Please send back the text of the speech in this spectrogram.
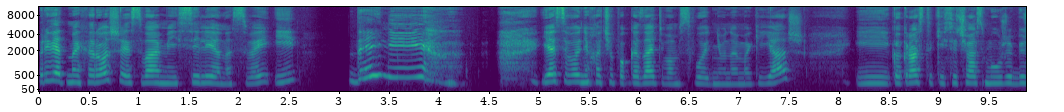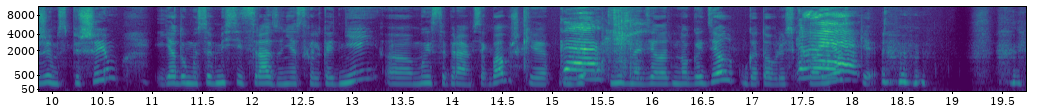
Привет, мои хорошие, с вами Селена Свей и Дэнни. Я сегодня хочу показать вам свой дневной макияж. И как раз таки сейчас мы уже бежим, спешим. Я думаю, совместить сразу несколько дней. Э, мы собираемся к бабушке. Нужно делать много дел. Готовлюсь к поездке.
